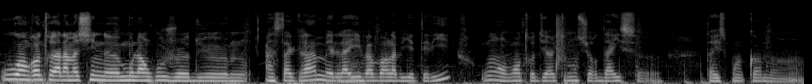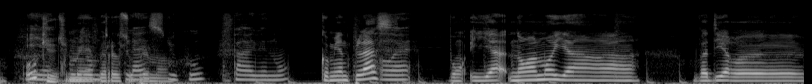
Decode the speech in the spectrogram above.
Où on rentre à la machine Moulin Rouge du euh, Instagram et là Mhm. il va voir la billetterie. Ou on rentre directement sur Dice, euh, dice.com. euh. Ok. Et Tu combien mets de Perro places, Supremo. du coup, par événement? Combien de places? Ouais. Bon, il y a normalement il y a, on va dire. euh,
